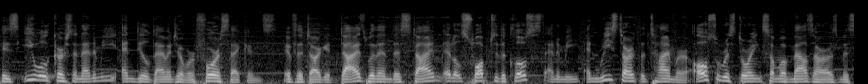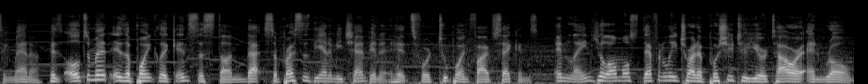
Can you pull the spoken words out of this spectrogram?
His E will curse an enemy and deal damage over 4 seconds. If the target dies within this time, it'll swap to the closest enemy and restart the timer, also restoring some of Malzahar's missing missing mana. His ultimate is a point-click insta-stun that suppresses the enemy champion it hits for 2.5 seconds. In lane, he'll almost definitely try to push you to your tower and roam.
